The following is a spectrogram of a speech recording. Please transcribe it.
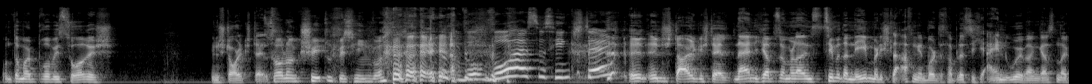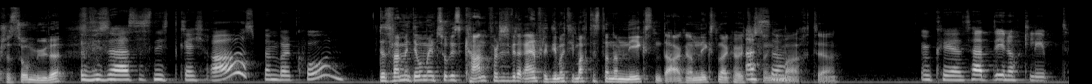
und dann mal provisorisch in den Stall gestellt. So lange geschüttelt, bis hin war. Wo, wo hast du es hingestellt? in, in den Stall gestellt. Nein, ich habe es einmal ins Zimmer daneben, weil ich schlafen gehen wollte. Es war plötzlich 1 Uhr, ich war den ganzen Tag schon so müde. Wieso hast du es nicht gleich raus beim Balkon? Das war mir in dem Moment so riskant, falls es wieder reinfliegt. Ich mache das dann am nächsten Tag. Und am nächsten Tag habe ich das Ach dann so. gemacht, ja. Okay, es hat eh noch gelebt.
